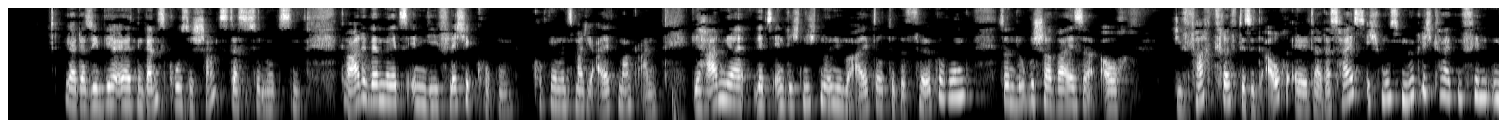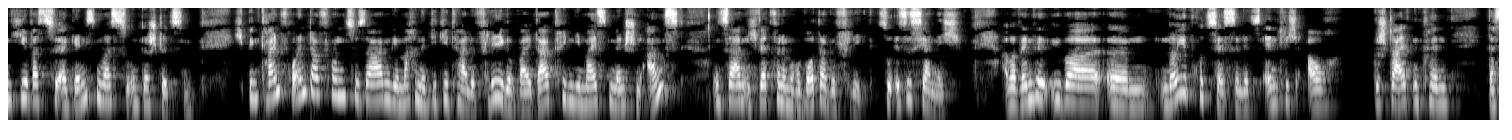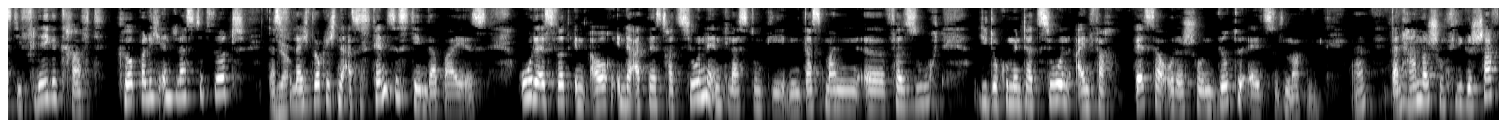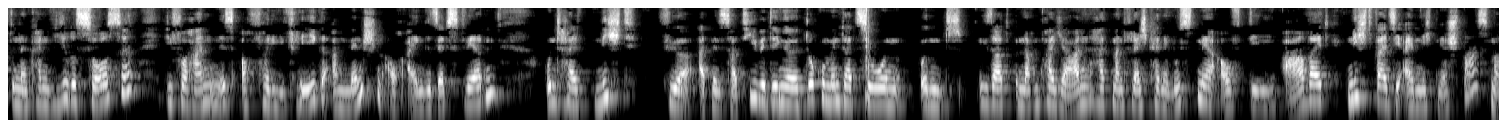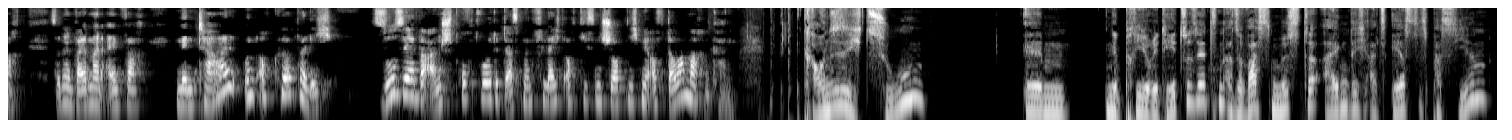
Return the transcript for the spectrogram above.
Ja, da sehen wir eine ganz große Chance, das zu nutzen. Gerade wenn wir jetzt in die Fläche gucken, gucken wir uns mal die Altmark an. Wir haben ja letztendlich nicht nur eine überalterte Bevölkerung, sondern logischerweise auch die Fachkräfte sind auch älter. Das heißt, ich muss Möglichkeiten finden, hier was zu ergänzen, was zu unterstützen. Ich bin kein Freund davon zu sagen, wir machen eine digitale Pflege, weil da kriegen die meisten Menschen Angst und sagen, ich werde von einem Roboter gepflegt. So ist es ja nicht. Aber wenn wir über ähm, neue Prozesse letztendlich auch gestalten können, dass die Pflegekraft körperlich entlastet wird, dass Ja. vielleicht wirklich ein Assistenzsystem dabei ist. Oder es wird in, auch in der Administration eine Entlastung geben, dass man äh, versucht, die Dokumentation einfach besser oder schon virtuell zu machen. Ja? Dann haben wir schon viel geschafft und dann kann die Ressource, die vorhanden ist, auch für die Pflege am Menschen auch eingesetzt werden und halt nicht für administrative Dinge, Dokumentation und wie gesagt, nach ein paar Jahren hat man vielleicht keine Lust mehr auf die Arbeit, nicht weil sie einem nicht mehr Spaß macht, sondern weil man einfach mental und auch körperlich so sehr beansprucht wurde, dass man vielleicht auch diesen Job nicht mehr auf Dauer machen kann. Trauen Sie sich zu, ähm, eine Priorität zu setzen? Also was müsste eigentlich als erstes passieren?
